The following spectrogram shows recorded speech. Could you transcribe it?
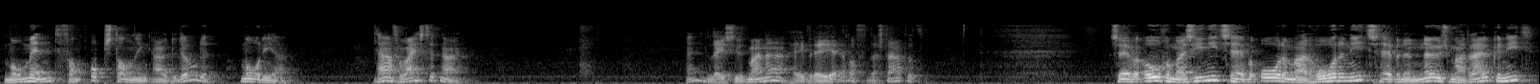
moment van opstanding uit de doden, Moria. Daar verwijst het naar. lees u het maar na, Hebreeën 11, daar staat het. Ze hebben ogen maar zien niet, ze hebben oren maar horen niet, ze hebben een neus maar ruiken niet,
